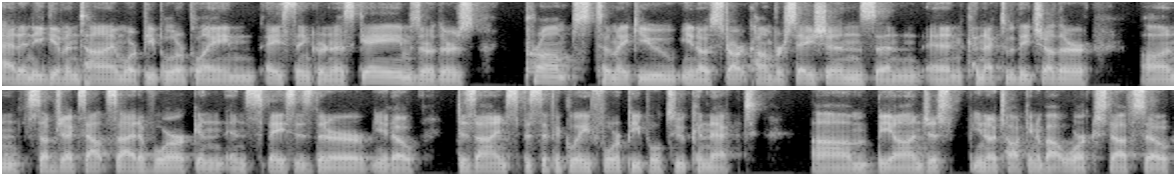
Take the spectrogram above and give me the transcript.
at any given time where people are playing asynchronous games or there's prompts to make you you know start conversations and and connect with each other on subjects outside of work and, and spaces that are you know designed specifically for people to connect um, beyond just you know talking about work stuff so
